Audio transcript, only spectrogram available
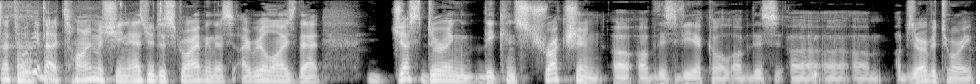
Now, talking about a time machine, as you're describing this, I realized that just during the construction of, of this vehicle, of this uh, uh, um, observatory,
